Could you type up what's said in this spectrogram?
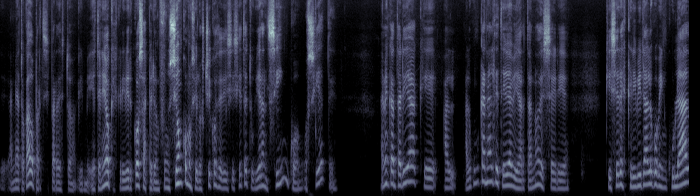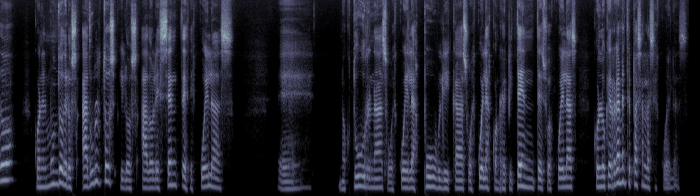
eh, a mí me ha tocado participar de esto y he tenido que escribir cosas, pero en función como si los chicos de 17 tuvieran 5 o 7. A mí me encantaría que algún canal de TV abierta, no de serie, quisiera escribir algo vinculado con el mundo de los adultos y los adolescentes de escuelas eh, nocturnas o escuelas públicas o escuelas con repitentes o escuelas con lo que realmente pasa en las escuelas.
